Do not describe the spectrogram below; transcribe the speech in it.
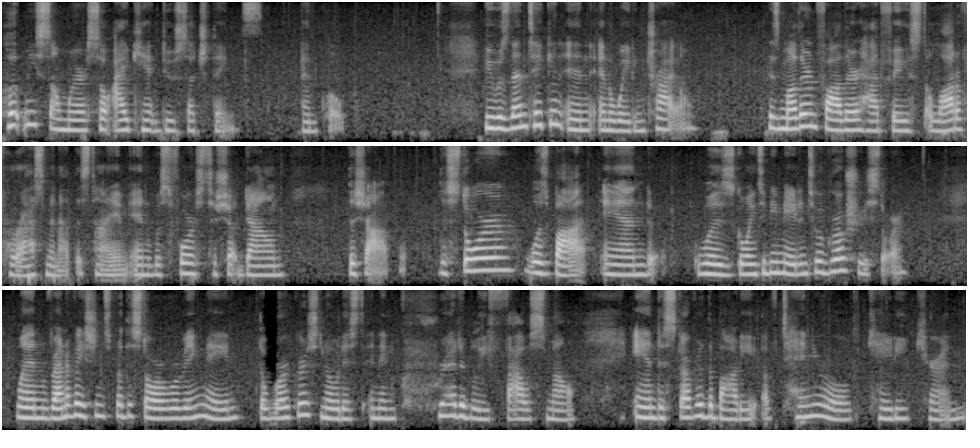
Put me somewhere so I can't do such things." End quote. He was then taken in and awaiting trial. His mother and father had faced a lot of harassment at this time and was forced to shut down the shop. The store was bought and was going to be made into a grocery store. When renovations for the store were being made, the workers noticed an incredibly foul smell and discovered the body of 10 year old Katie Curran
